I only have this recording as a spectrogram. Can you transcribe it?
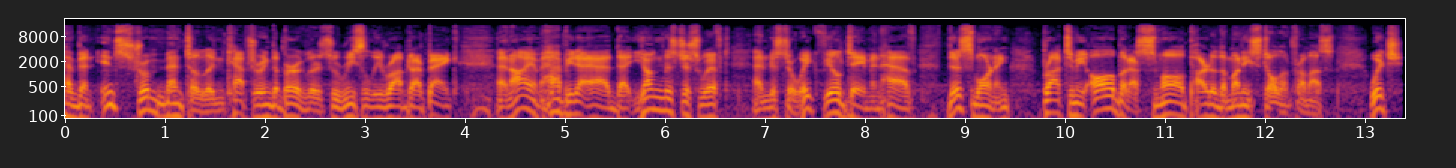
have been instrumental in capturing the burglars who recently robbed our bank, and I am happy to add that young Mr. Swift and Mr. Wakefield Damon have, this morning, brought to me all but a small part of the money stolen from us, which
